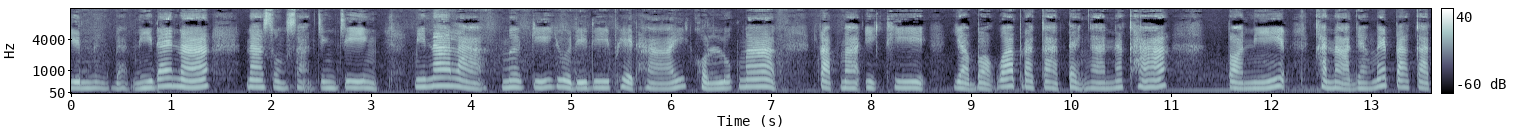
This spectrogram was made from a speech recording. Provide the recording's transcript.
ยืนหนึ่งแบบนี้ได้นะ น่าสงสารจริงๆ มีหน้าล่ะ เมื่อกี้อยู่ดีๆ เพจหายขนลุกมาก กลับมาอีกที อย่าบอกว่าประกาศแต่งงานนะคะ ตอนนี้ขนาดยังไม่ประกาศ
